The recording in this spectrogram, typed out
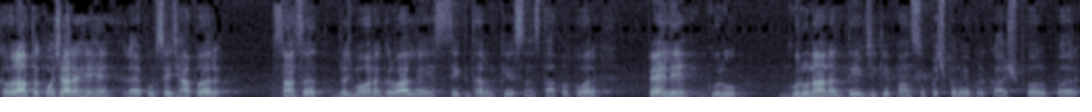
खबर आप तक पहुँचा रहे हैं। रायपुर से जहाँ पर सांसद ब्रजमोहन अग्रवाल ने सिख धर्म के संस्थापक और पहले गुरु गुरु नानक देव जी के 555वें प्रकाश पर्व पर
